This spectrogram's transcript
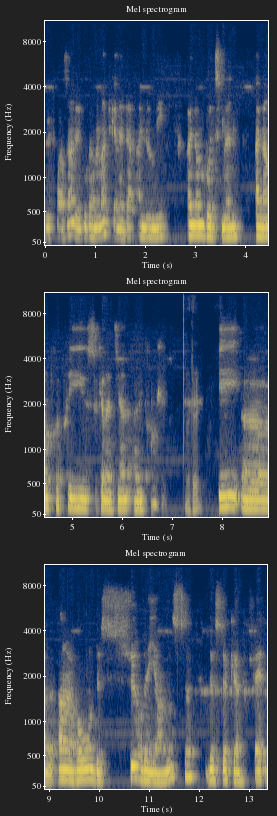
deux, trois ans, le gouvernement du Canada a nommé un ombudsman à l'entreprise canadienne à l'étranger. Et euh, a un rôle de surveillance de ce que fait,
